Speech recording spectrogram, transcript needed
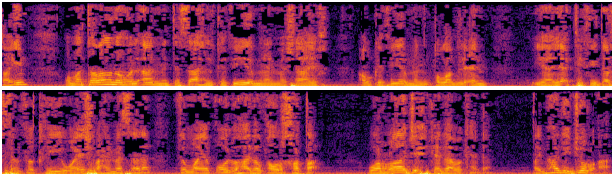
طيب وما ترونه الآن من تساهل كثير من المشايخ أو كثير من طلاب العلم يأتي في درس فقهي ويشرح المسألة ثم يقول هذا القول خطأ والراجح كذا وكذا. طيب هذه جرأة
